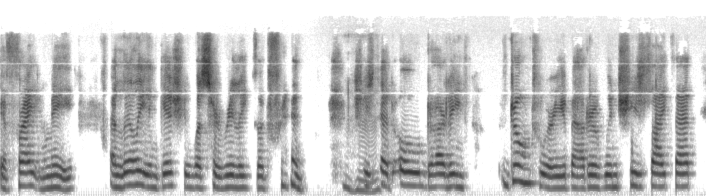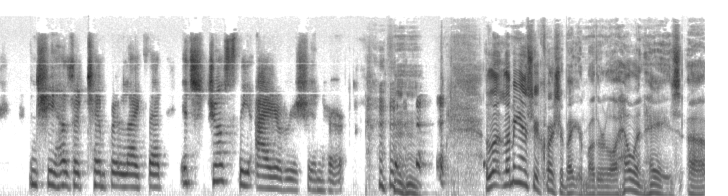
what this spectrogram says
It frightened me. And Lillian Gish, who was her really good friend, she Mhm. said, Oh, darling, don't worry about her when she's like that. And she has a temper like that. It's just the Irish in her. Let, let me ask you a question about your mother-in-law, Helen Hayes. Uh,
